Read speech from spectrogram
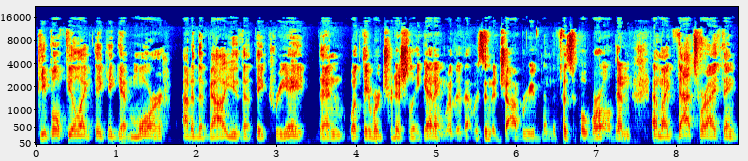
people feel like they could get more out of the value that they create than what they were traditionally getting whether that was in the job or even in the physical world and and like that's where i think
